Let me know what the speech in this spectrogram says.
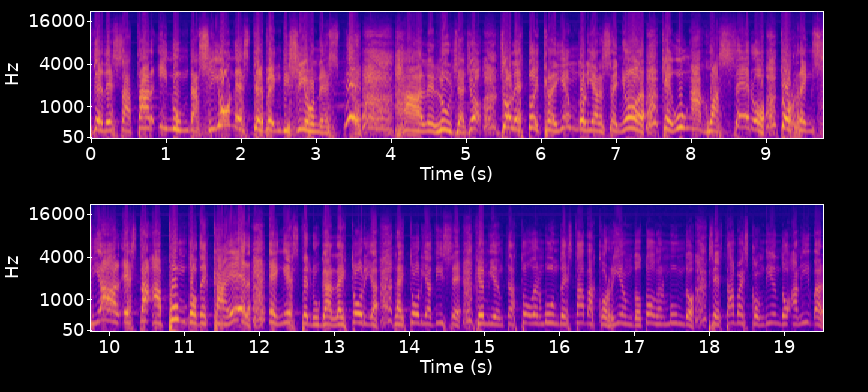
de desatar inundaciones de bendiciones. Aleluya. Yo, yo le estoy creyéndole al Señor que un aguacero torrencial está a punto de caer en este lugar. La historia, la historia dice que mientras todo el mundo estaba corriendo, todo el mundo se estaba escondiendo Aníbal.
